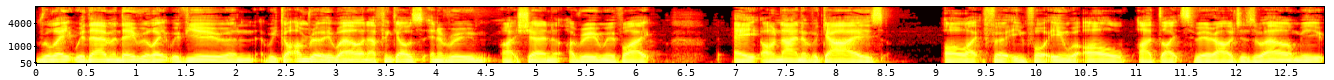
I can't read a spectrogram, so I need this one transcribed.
relate with them and they relate with you and we got on really well and I think I was in a room like sharing a room with like eight or nine other guys all like 13 14 were all had like severe allergies as well and we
